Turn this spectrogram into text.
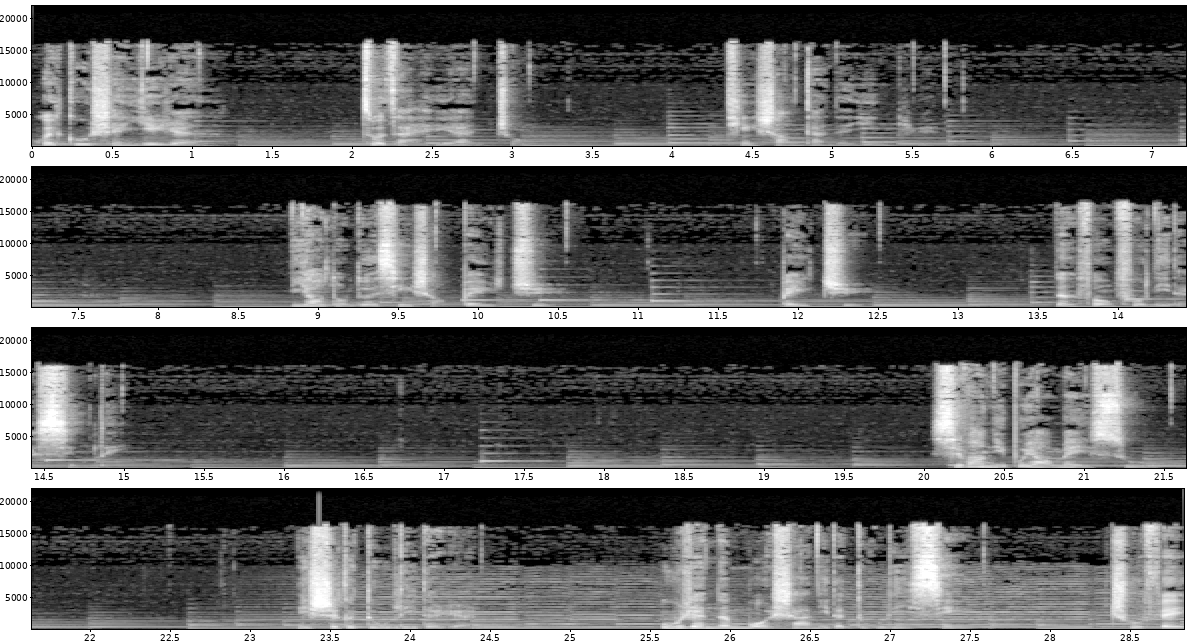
会孤身一人坐在黑暗中听伤感的音乐。你要懂得欣赏悲剧，悲剧能丰富你的心灵。希望你不要媚俗。你是个独立的人，无人能抹杀你的独立性，除非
